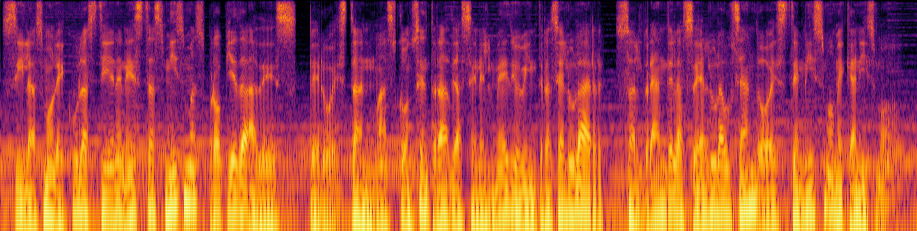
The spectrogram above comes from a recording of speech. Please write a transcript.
Si las moléculas tienen estas mismas propiedades, pero están más concentradas en el medio intracelular, saldrán de la célula usando este mismo mecanismo.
